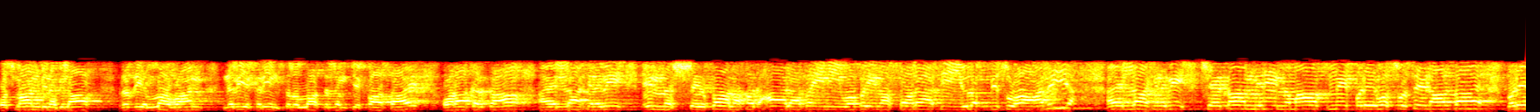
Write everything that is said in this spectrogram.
عثمان بن ابلاس رضی اللہ عنہ نبی کریم صلی اللہ علیہ وسلم کے پاس آئے اور آ کر کہا، اے اللہ کے نبی، ان الشیطان قد حال بینی و بین صلاتی یلبسها علی. اے اللہ کے نبی، شیطان میری نماز میں بڑے وسوسے ڈالتا ہے، بڑے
